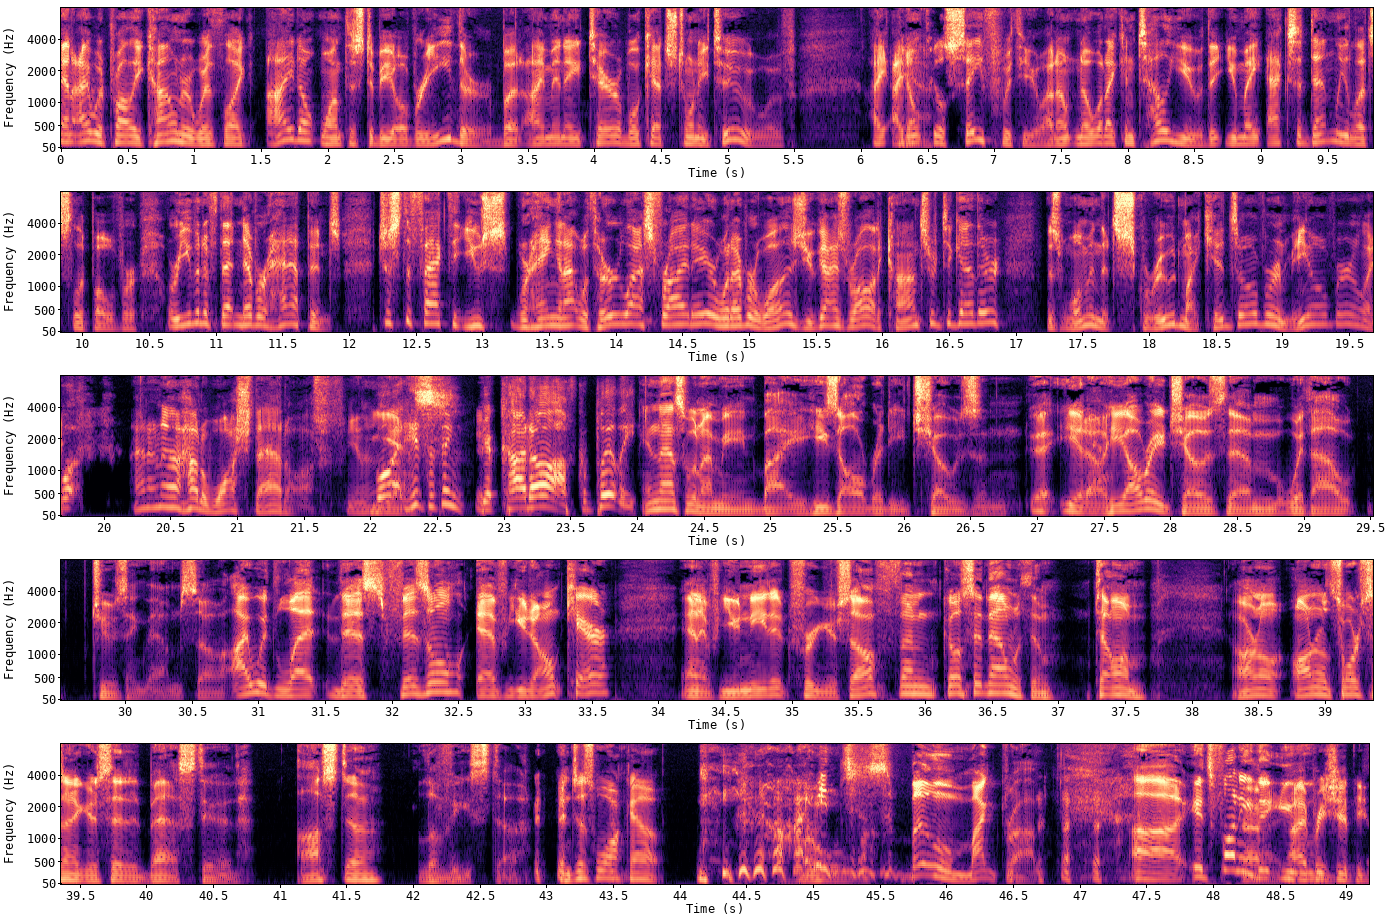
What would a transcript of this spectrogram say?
And I would probably counter with, like, I don't want this to be over either, but I'm in a terrible catch 22 of. I, I don't feel safe with you. I don't know what I can tell you that you may accidentally let slip over, or even if that never happens. Just the fact that you were hanging out with her last Friday or whatever it was, you guys were all at a concert together. This woman that screwed my kids over and me over, like, Well- I don't know how to wash that off. You know, Well, here's the thing: you're cut off completely. And that's what I mean by he's already chosen. Uh, You know, he already chose them without choosing them. So I would let this fizzle if you don't care. And if you need it for yourself, then go sit down with him. Tell him Arnold Arnold Schwarzenegger said it best, dude. Asta la vista. And just walk out. you know, I mean, just boom, mic drop. Uh, it's funny that you I appreciate the.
